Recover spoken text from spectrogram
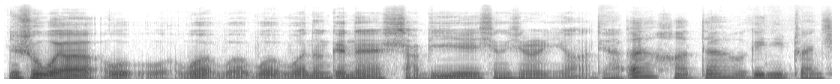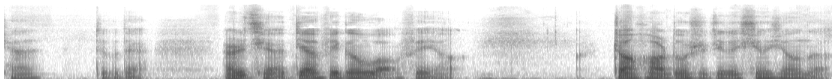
你说我要我我我我我我能跟那傻逼星星一样？对嗯，好的，我给你转钱，对不对？而且电费跟网费啊，账号都是这个星星的，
